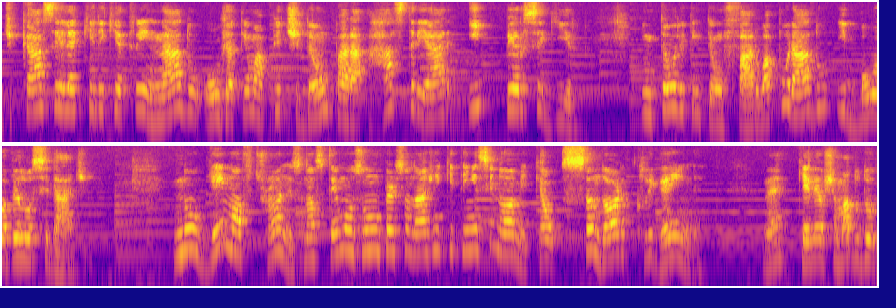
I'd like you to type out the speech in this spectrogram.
de caça ele é aquele que é treinado ou já tem uma aptidão para rastrear e perseguir. Então ele tem que ter um faro apurado e boa velocidade. No Game of Thrones nós temos um personagem que tem esse nome, que é o Sandor Clegane, né? que ele é o chamado do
